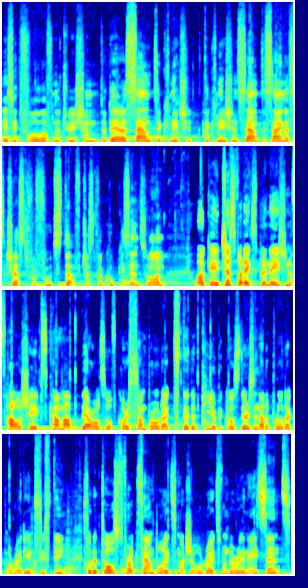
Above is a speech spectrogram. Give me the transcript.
is it full of nutrition? So there are sound technici technicians, sound designers just for food stuff, just for cookies and so on. Okay, just for the explanation of how shapes come up, there are also, of course, some products that appear because there's another product already existing. So the toast, for example, it's much older, it's from the Renaissance.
